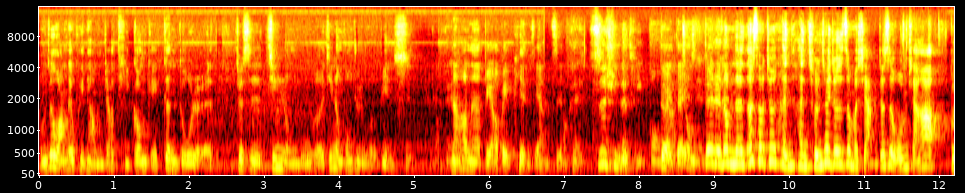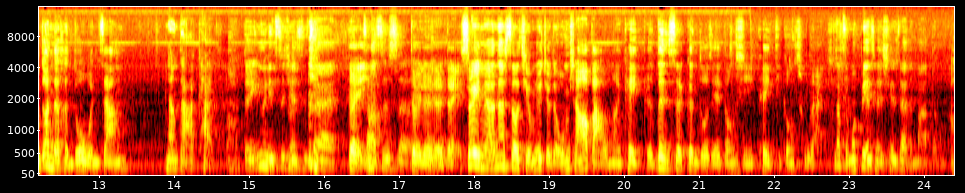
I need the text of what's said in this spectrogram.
我们这网络平台，我们就要提供给更多的人，就是金融如何、金融工具如何辨识，然后呢不要被骗这样子。OK，资讯的提供。对对对对，那么那那时候就很很纯粹就是这么想，就是我们想要不断的很多文章让大家看。啊对，因为你之前是在 杂志社。对对对对，所以呢，那时候其实我们就觉得，我们想要把我们可以认识更多这些东西，可以提供出来。那怎么变成现在的 model？哦，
